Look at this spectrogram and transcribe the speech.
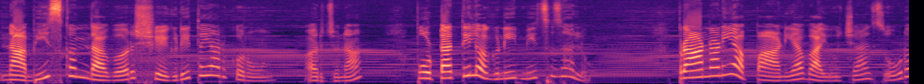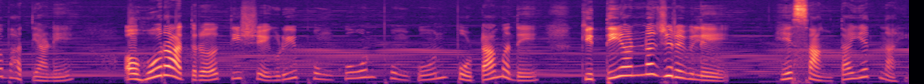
नाभीस्कंदावर शेगडी तयार करून अर्जुना पोटातील अग्नी मीच झालो. प्राण आणि अपान या वायूच्या जोड भात्याने अहोरात्र ती शेगडी फुंकून फुंकून पोटामध्ये किती अन्न जिरविले हे सांगता येत नाही.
